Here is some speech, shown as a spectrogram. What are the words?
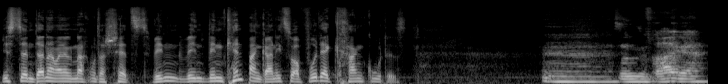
ist denn deiner Meinung nach unterschätzt? Wen, wen, wen kennt man gar nicht so, obwohl der krank gut ist? Äh, so eine Frage.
